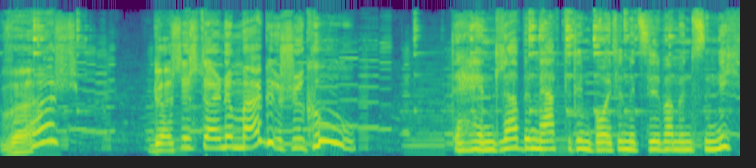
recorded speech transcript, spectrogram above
Was? Das ist eine magische Kuh. Der Händler bemerkte den Beutel mit Silbermünzen nicht,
